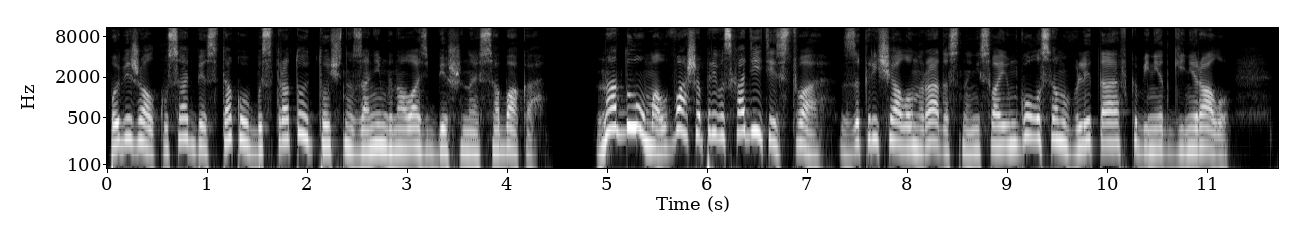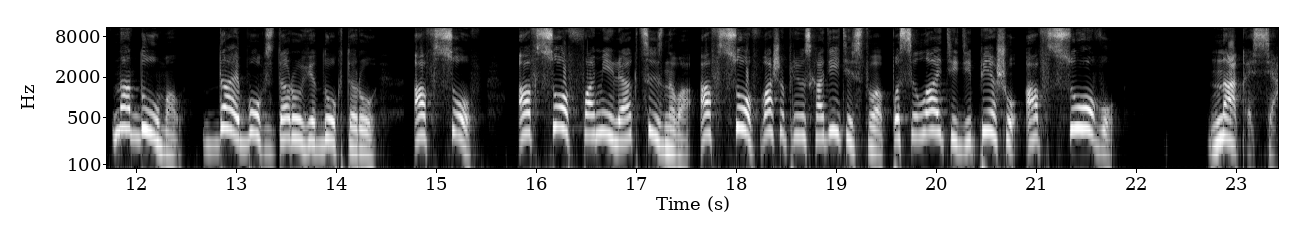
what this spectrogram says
побежал к усадьбе с такой быстротой, точно за ним гналась бешеная собака. «Надумал, ваше превосходительство!» — закричал он радостно, не своим голосом, влетая в кабинет генералу. «Надумал! Дай бог здоровья доктору! Овсов! Овсов фамилия акцизного! Овсов, ваше превосходительство! Посылайте депешу Овсову!» «Накося!»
